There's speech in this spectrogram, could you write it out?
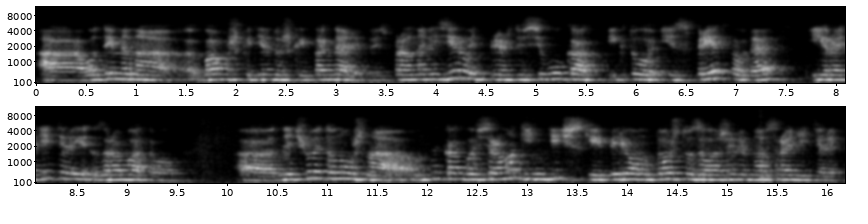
а вот именно бабушка, дедушка и так далее. То есть проанализировать прежде всего, как и кто из предков, да, и родителей зарабатывал. А, для чего это нужно? Мы как бы все равно генетически берем то, что заложили в нас родители.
